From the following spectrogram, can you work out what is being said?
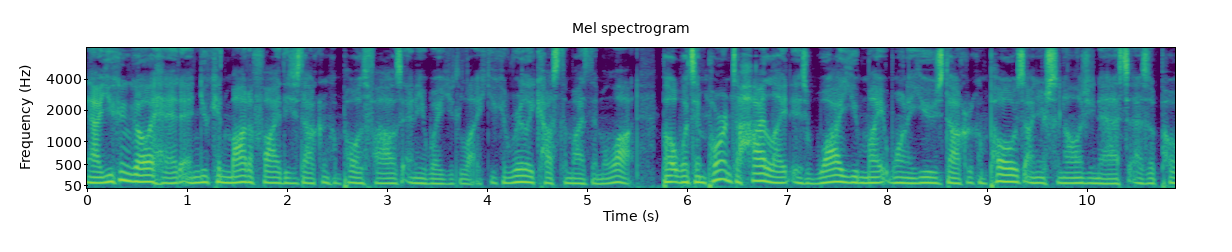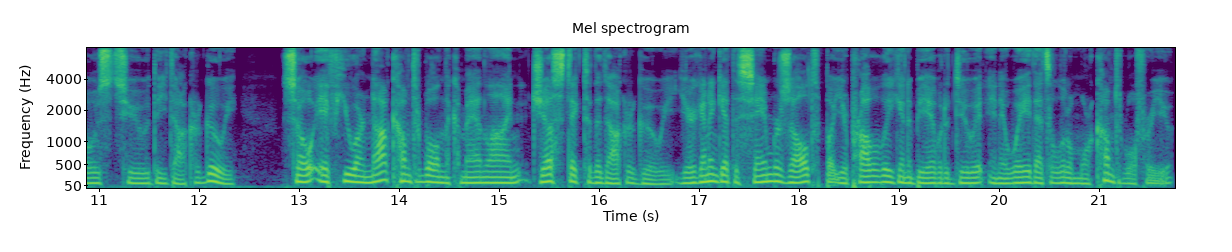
Now you can go ahead and you can modify these Docker Compose files any way you'd like. You can really customize them a lot. But what's important to highlight is why you might want to use Docker Compose on your Synology NAS as opposed to the Docker GUI. So if you are not comfortable in the command line, just stick to the Docker GUI. You're going to get the same result, but you're probably going to be able to do it in a way that's a little more comfortable for you.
